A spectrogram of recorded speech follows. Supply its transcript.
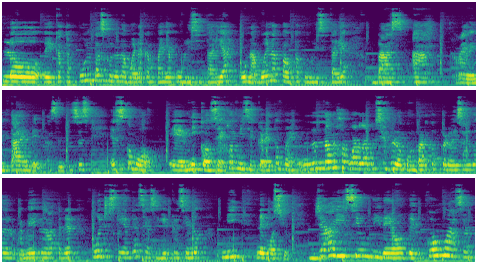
lo eh, catapultas con una buena campaña publicitaria, una buena pauta publicitaria, vas a reventar en ventas. Entonces, es como eh, mi consejo y mi secreto. No, mejor guardar porque siempre lo comparto, pero es algo de lo que me ha ayudado a tener muchos clientes y a seguir creciendo mi negocio. Ya hice un video de cómo hacer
